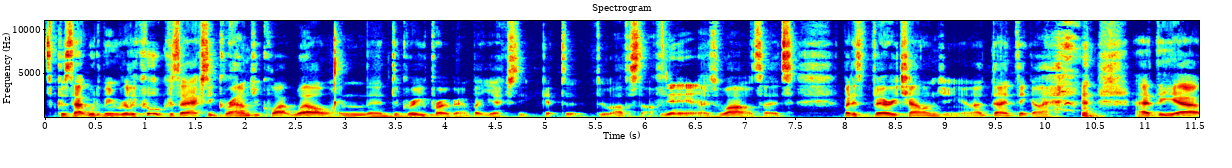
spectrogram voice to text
because that would have been really cool. Because they actually ground you quite well in the degree program, but you actually get to do other stuff Yeah, yeah. as well. So it's, but it's very challenging, and I don't think I had the uh,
